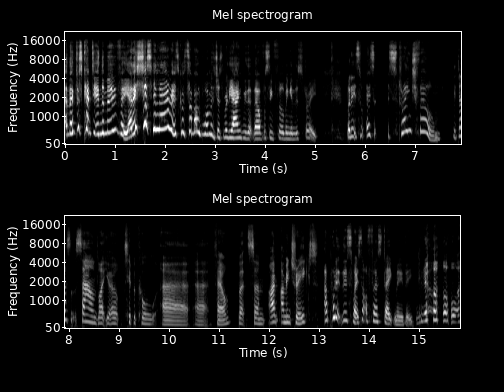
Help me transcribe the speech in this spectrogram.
and they've just kept it in the movie, and it's just hilarious because some old woman's just really angry that they're obviously filming in the street, but it's it's a strange film. It doesn't sound like your typical uh, uh, film, but um, I'm I'm intrigued. I'll put it this way: it's not a first date movie. No,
